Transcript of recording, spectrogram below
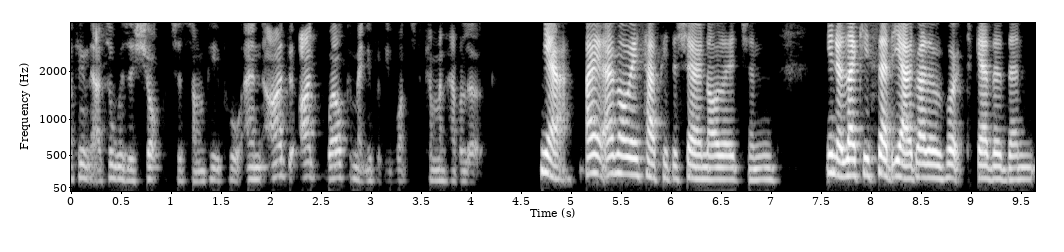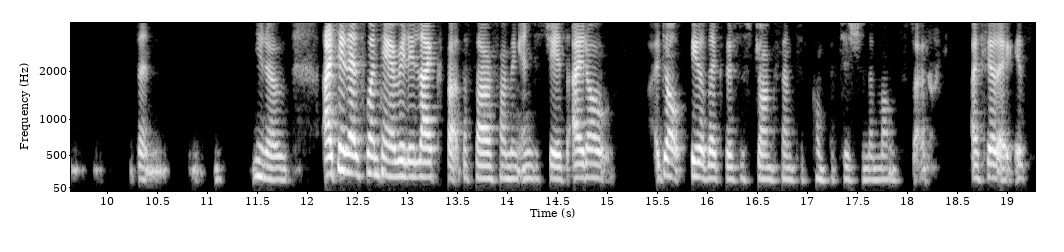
I think that's always a shock to some people. And I'd, I'd welcome anybody who wants to come and have a look. Yeah, I, I'm always happy to share knowledge. And, you know, like you said, yeah, I'd rather work together than, than, you know, I think that's one thing I really like about the flower farming industry is I don't, I don't feel like there's a strong sense of competition amongst us. I feel like it's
